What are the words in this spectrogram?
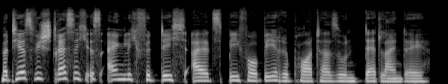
Matthias, wie stressig ist eigentlich für dich als BVB-Reporter so ein Deadline Day?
